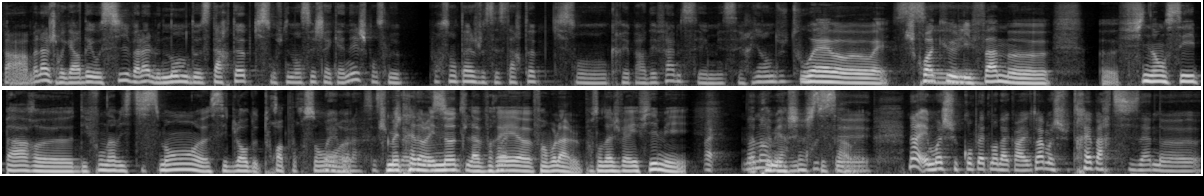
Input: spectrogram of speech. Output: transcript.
voilà, je regardais aussi voilà, le nombre de startups qui sont financées chaque année. Je pense le pourcentage de ces startups qui sont créées par des femmes, c'est mais c'est rien du tout. Ouais, ouais, ouais. ouais. Je crois que les femmes euh, euh, financé par euh, des fonds d'investissement, c'est de l'ordre de 3%. je mettrai dans les notes la vraie, enfin voilà, le pourcentage vérifié, mais la première recherche, c'est ça. Non, et moi, je suis complètement d'accord avec toi. Moi, je suis très partisane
